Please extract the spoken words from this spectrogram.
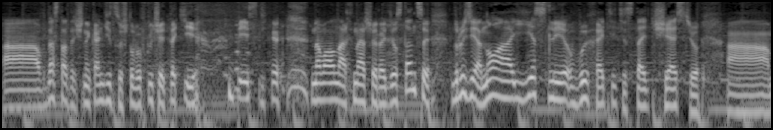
а, в достаточной кондиции, чтобы включать такие песни на волнах нашей радиостанции. Друзья, ну а если вы хотите стать частью а,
